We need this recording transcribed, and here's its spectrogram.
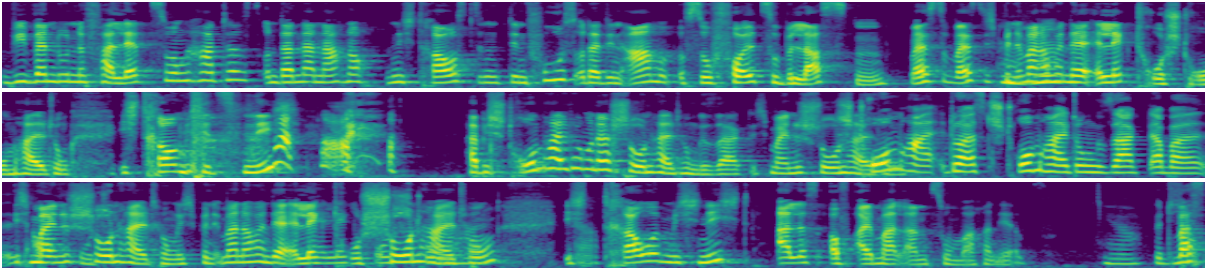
wie- wenn du eine Verletzung hattest und dann danach noch nicht traust, den, den Fuß oder den Arm so voll zu belasten. Weißt du, weißt, ich bin immer Mhm. noch in der Elektrostromhaltung. Ich traue mich jetzt nicht. habe ich Stromhaltung oder Schonhaltung gesagt? Ich meine Schonhaltung. Stromhal du hast Stromhaltung gesagt, aber Ich meine. Schonhaltung. Ich bin immer noch in der Elektroschonhaltung. Ich traue mich nicht, alles auf einmal anzumachen jetzt. Ja, ich Was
